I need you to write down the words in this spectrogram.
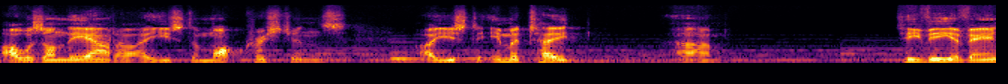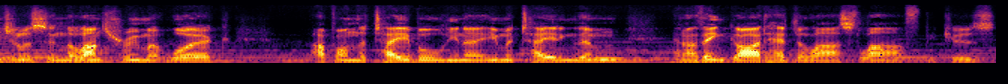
I was on the outer. I used to mock Christians, I used to imitate um, TV evangelists in the lunchroom at work up on the table, you know, imitating them. And I think God had the last laugh because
